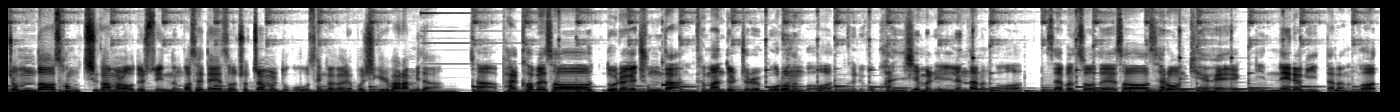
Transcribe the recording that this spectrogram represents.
좀 더 성취감을 얻을 수 있는 것에 대해서 초점을 두고 생각을 해보시길 바랍니다. 자, 8컵에서 노력의 중단, 그만둘 줄을 모르는 것, 그리고 관심을 잃는다는 것, 세븐소드에서 새로운 계획, 인내력이 있다라는 것,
